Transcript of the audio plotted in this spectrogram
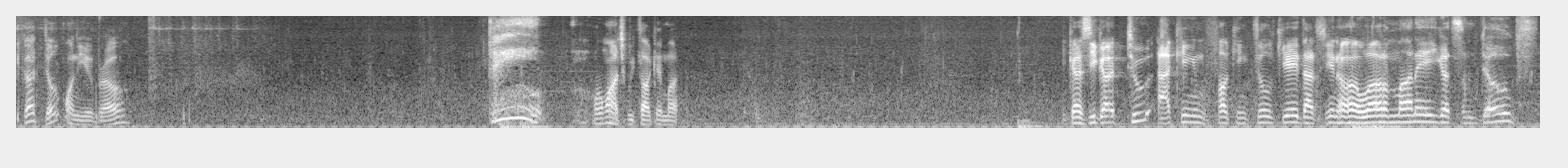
You got dope on you, bro. Damn! Well, watch, we talking about Because you got two Akim fucking toolkit, that's, you know, a lot of money, you got some dopes.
